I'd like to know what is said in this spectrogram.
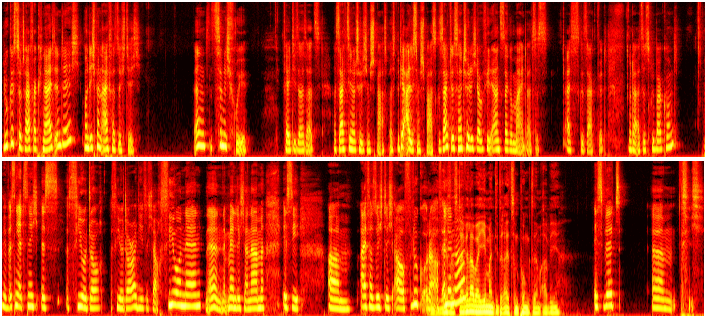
Luke ist total verknallt in dich und ich bin eifersüchtig. Dann ziemlich früh fällt dieser Satz. Das sagt sie natürlich im Spaß, weil es wird ja alles im Spaß gesagt, ist natürlich aber viel ernster gemeint, als es, als es gesagt wird oder als es rüberkommt. Wir wissen jetzt nicht, ist Theodor, Theodora, die sich ja auch Theo nennt, ne, männlicher Name, ist sie ähm, eifersüchtig auf Luke oder auf Jesus, Eleanor? da will aber jemand die 13 Punkte im Abi. es wird ähm, ich,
